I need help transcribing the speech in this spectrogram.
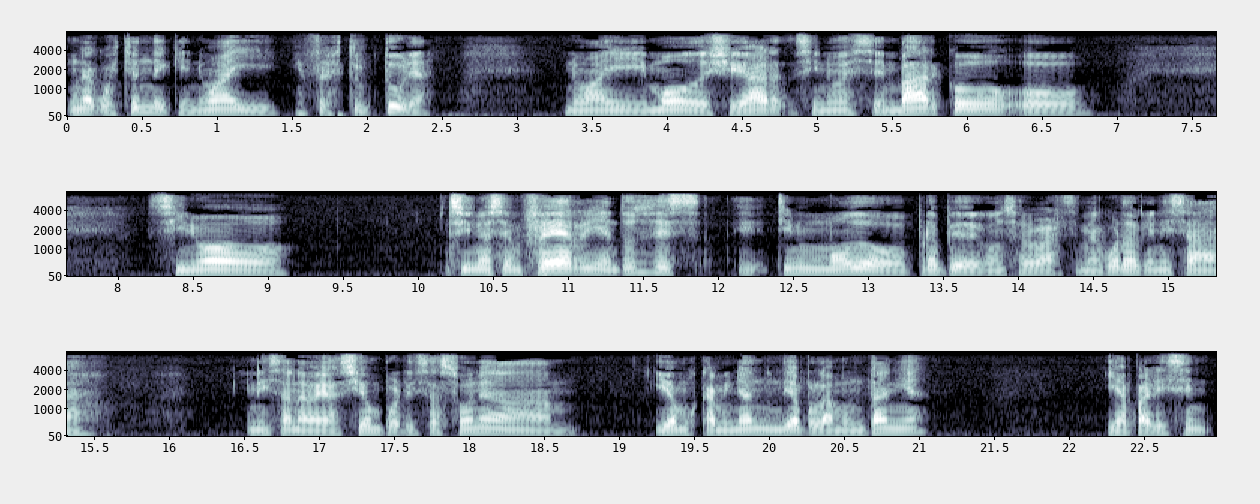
una cuestión de que no hay infraestructura, no hay modo de llegar si no es en barco o si no, si no es en ferry, entonces eh, tiene un modo propio de conservarse. Me acuerdo que en esa en esa navegación por esa zona íbamos caminando un día por la montaña y aparecen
